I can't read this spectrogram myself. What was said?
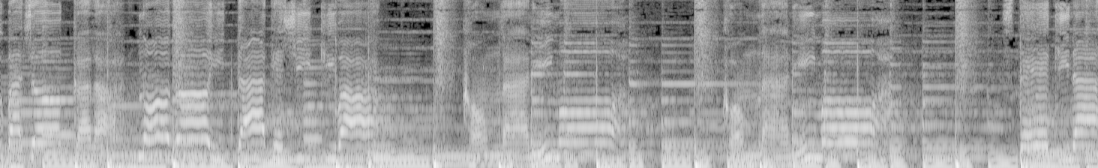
う場所から覗いた景色はこんなにもこんなにも素敵な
